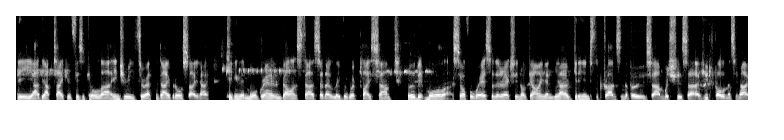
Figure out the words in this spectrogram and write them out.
the uh, the uptake of physical uh, injury throughout the day, but also you know keeping them more grounded and balanced uh, so they leave the workplace um, a little bit more self-aware so that they're actually not going and you know getting into the drugs and the booze um, which is uh, a huge problem as you know.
